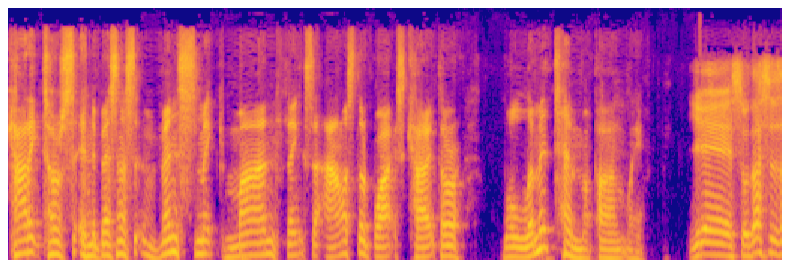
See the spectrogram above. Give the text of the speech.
characters in the business, Vince McMahon thinks that Aleister Black's character will limit him, apparently. Yeah, so this is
